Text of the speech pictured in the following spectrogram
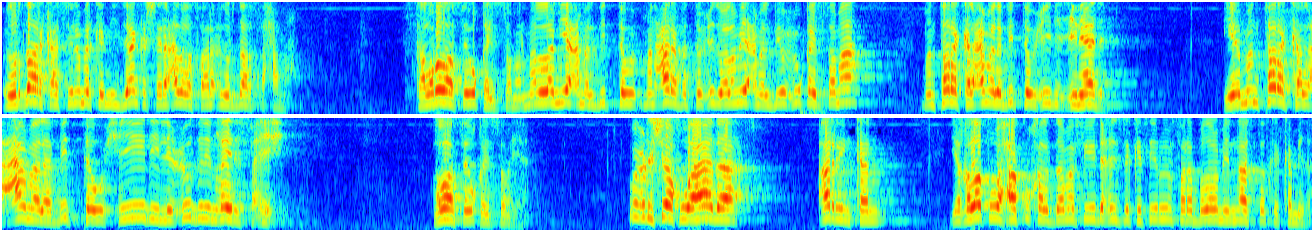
cudurdaarkaasina marka miisaanka shareecada la saaro cudurdaar saxa marka labadaasay uqeybsamaan man lam yamal man carafa tawxiid walam yacmal bi wuxuu uqeybsamaa man taraka alcamala bitawxiidi cinaada iyo man taraka alcamala bitawxiidi licudrin gayri saxiix. Labadaasay uqeybsamayaan wuxu uhi sheekhu wa arinkan yaqlatu waxaa ku khaldama fiihi dhexdiisa kaiiru in fara badanoo min naas dadka ka mida.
